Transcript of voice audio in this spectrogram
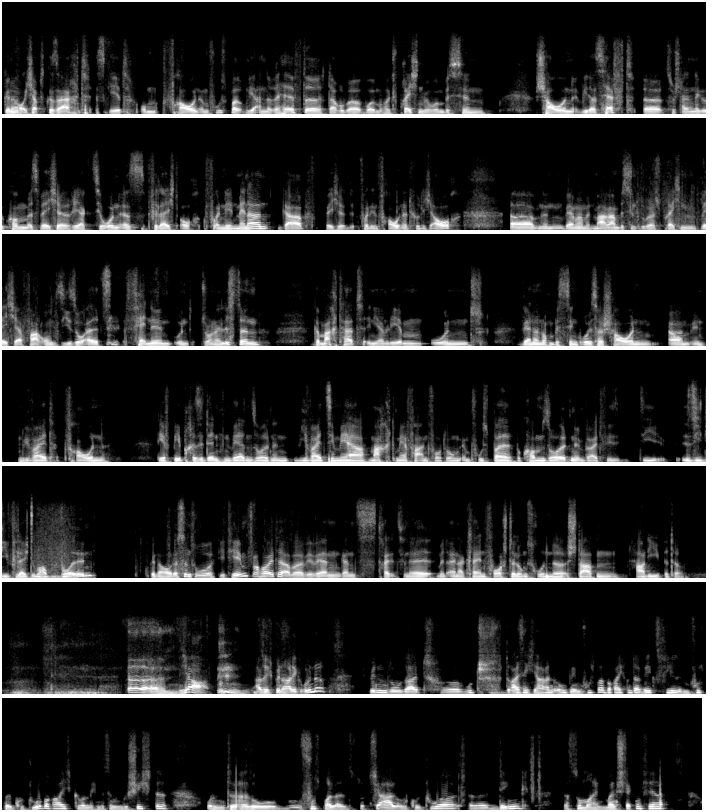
Genau, ich habe es gesagt, es geht um Frauen im Fußball, um die andere Hälfte. Darüber wollen wir heute sprechen. Wir wollen ein bisschen schauen, wie das Heft äh, zustande gekommen ist, welche Reaktionen es vielleicht auch von den Männern gab, welche von den Frauen natürlich auch. Ähm, dann werden wir mit Mara ein bisschen drüber sprechen, welche Erfahrungen sie so als Fanin und Journalistin gemacht hat in ihrem Leben und werden dann noch ein bisschen größer schauen, ähm, inwieweit Frauen DFB-Präsidenten werden sollten, inwieweit sie mehr Macht, mehr Verantwortung im Fußball bekommen sollten, inwieweit die, sie die vielleicht überhaupt wollen. Genau, das sind so die Themen für heute, aber wir werden ganz traditionell mit einer kleinen Vorstellungsrunde starten. Hardy, bitte. Ähm, ja, also ich bin Hardy Grüne. Ich bin so seit äh, gut 30 Jahren irgendwie im Fußballbereich unterwegs, viel im Fußballkulturbereich, kümmere mich ein bisschen um Geschichte und äh, so Fußball als Sozial- und Kulturding. Äh, das ist so mein, mein Steckenpferd.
